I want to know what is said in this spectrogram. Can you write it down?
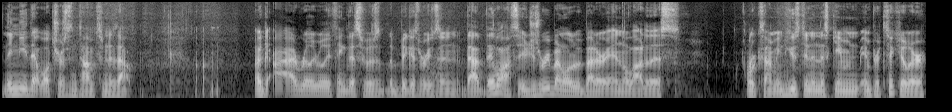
They need that while Tristan Thompson is out. Um, I really, really think this was the biggest reason that they lost. It just rebounded a little bit better, and a lot of this works. I mean, Houston in this game in particular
